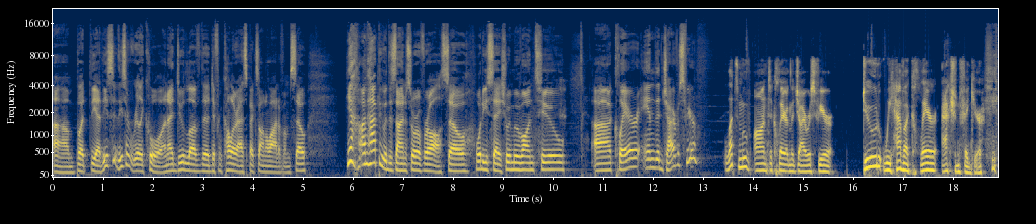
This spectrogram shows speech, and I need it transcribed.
Um, but yeah, these these are really cool, and I do love the different color aspects on a lot of them. So yeah, I'm happy with this dinosaur overall. So what do you say? Should we move on to uh, Claire and the gyrosphere? let's move on to Claire and the gyrosphere. Dude, we have a Claire action figure.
